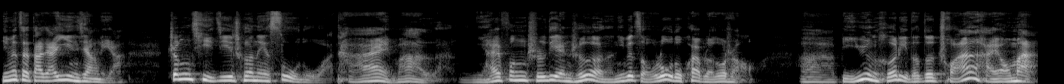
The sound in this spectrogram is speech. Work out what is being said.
因为在大家印象里啊，蒸汽机车那速度啊太慢了，你还风驰电掣呢，你比走路都快不了多少啊，比运河里头的船还要慢。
